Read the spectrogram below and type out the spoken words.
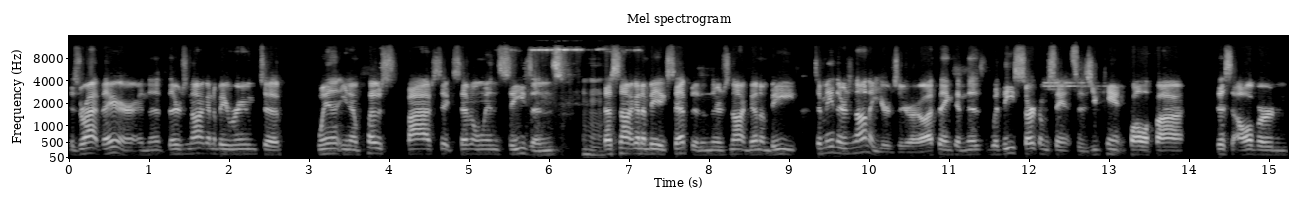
is right there, and that there's not going to be room to win. You know, post five, six, seven win seasons. Mm-hmm. That's not going to be accepted, and there's not going to be. To me, there's not a year zero. I think in this with these circumstances, you can't qualify this Auburn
